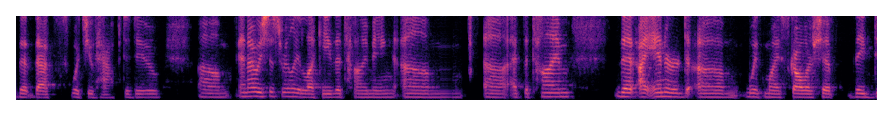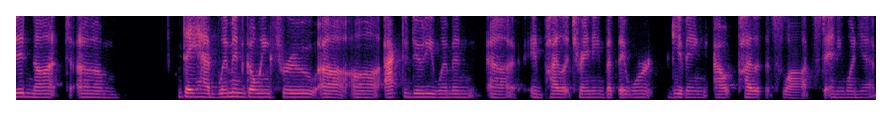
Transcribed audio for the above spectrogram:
that that's what you have to do. Um, and i was just really lucky the timing um, uh, at the time that i entered um, with my scholarship they did not um, they had women going through uh, uh, active duty women uh, in pilot training but they weren't giving out pilot slots to anyone yet.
